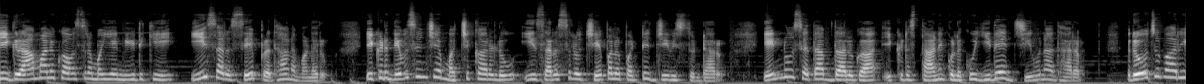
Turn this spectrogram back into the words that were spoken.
ఈ గ్రామాలకు అవసరమయ్యే నీటికి ఈ సరస్సే ప్రధాన వనరు ఇక్కడ నివసించే మత్స్యకారులు ఈ సరస్సులో చేపలు పట్టి జీవిస్తుంటారు. ఎన్నో శతాబ్దాలుగా ఇక్కడ స్థానికులకు ఇదే జీవనాధారం. రోజువారీ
